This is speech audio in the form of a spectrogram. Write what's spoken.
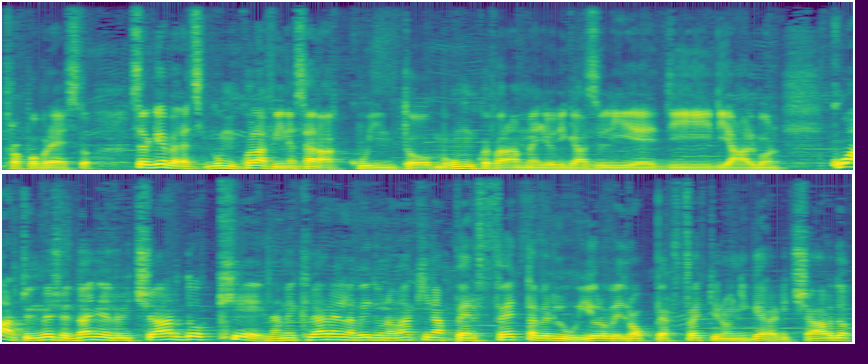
troppo presto. Sergio Perez comunque alla fine sarà quinto, comunque farà meglio di Gasly e di, di Albon. Quarto invece Daniel Ricciardo che la McLaren la vede una macchina perfetta per lui, io lo vedrò perfetto in ogni gara Ricciardo.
